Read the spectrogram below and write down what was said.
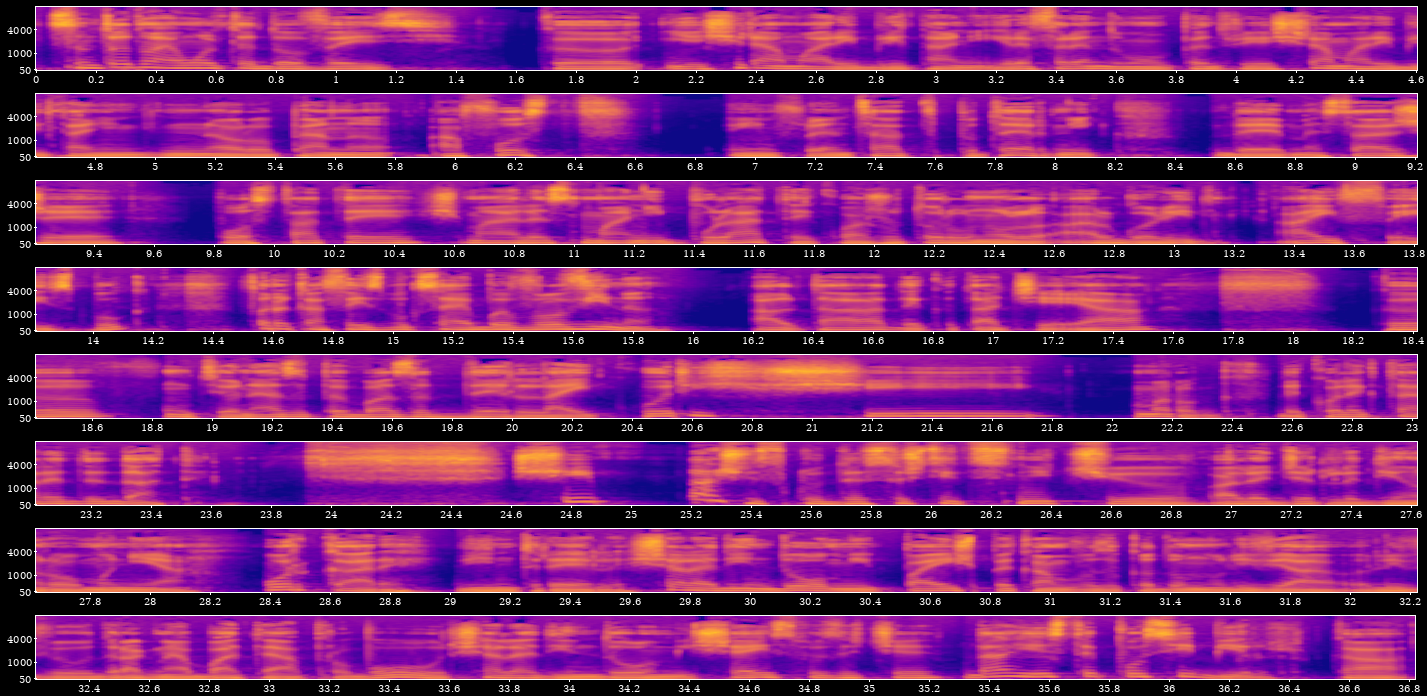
Sunt tot mai multe dovezi că ieșirea Marii Britanii, referendumul pentru ieșirea Marii Britanii din Uniunea Europeană a fost influențat puternic de mesaje postate și mai ales manipulate cu ajutorul unor algoritmi ai Facebook, fără ca Facebook să aibă vreo vină alta decât aceea că funcționează pe bază de like-uri și, mă rog, de colectare de date. Și N-aș exclude, să știți, nici uh, alegerile din România. Oricare dintre ele. Și alea din 2014, că am văzut că domnul Livia, Liviu Dragnea bate aprobouri, și alea din 2016. Da, este posibil ca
